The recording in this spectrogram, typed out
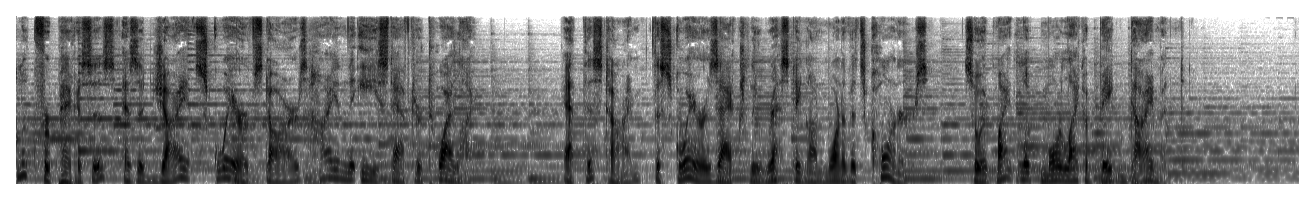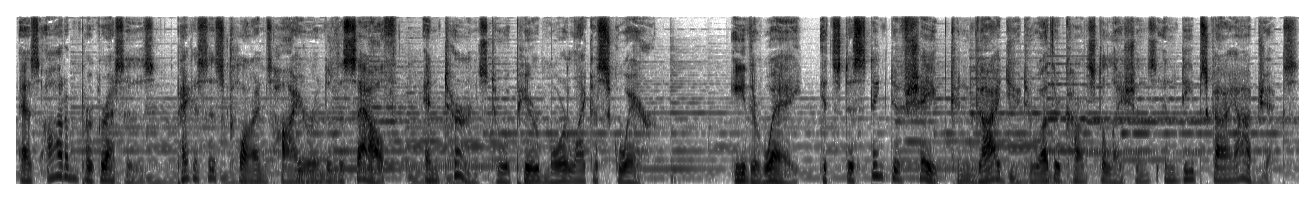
Look for Pegasus as a giant square of stars high in the east after twilight. At this time, the square is actually resting on one of its corners, so it might look more like a big diamond. As autumn progresses, Pegasus climbs higher into the south and turns to appear more like a square. Either way, its distinctive shape can guide you to other constellations and deep sky objects.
